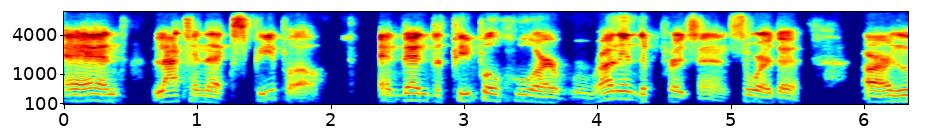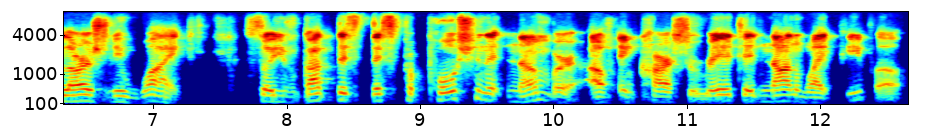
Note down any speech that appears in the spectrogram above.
and Latinx people. And then the people who are running the prisons, who are the are largely white. So you've got this disproportionate number of incarcerated non-white people.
